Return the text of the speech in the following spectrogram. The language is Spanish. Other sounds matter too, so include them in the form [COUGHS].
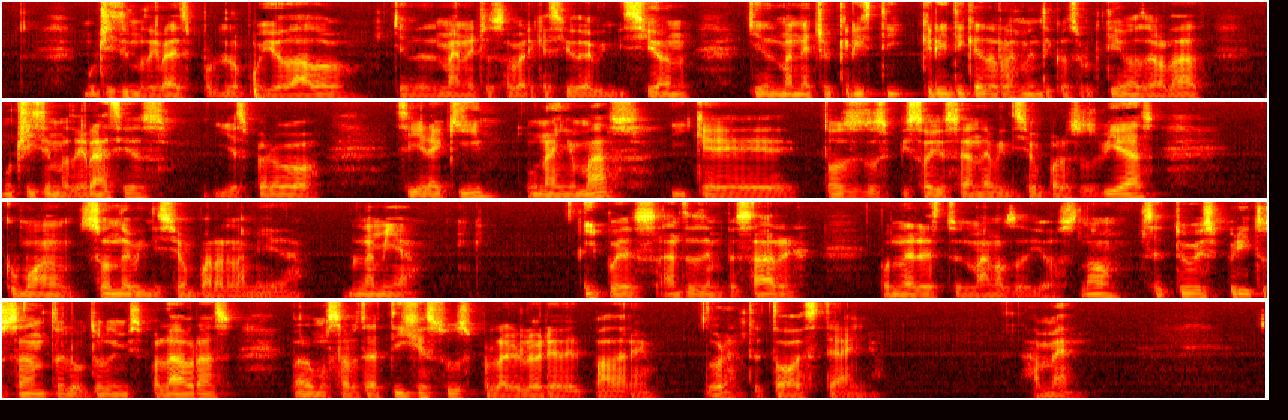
Muchísimas gracias por el apoyo dado, quienes me han hecho saber que ha sido de bendición, quienes me han hecho críticas realmente constructivas, de verdad. Muchísimas gracias y espero seguir aquí un año más y que todos estos episodios sean de bendición para sus vidas como son de bendición para la mía, la mía. Y pues antes de empezar, poner esto en manos de Dios, ¿no? Sé tú, Espíritu Santo, el autor de mis palabras, para mostrarte a ti, Jesús, por la gloria del Padre, durante todo este año. Amén.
